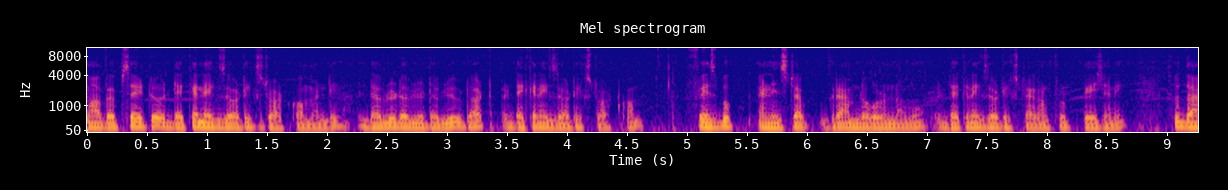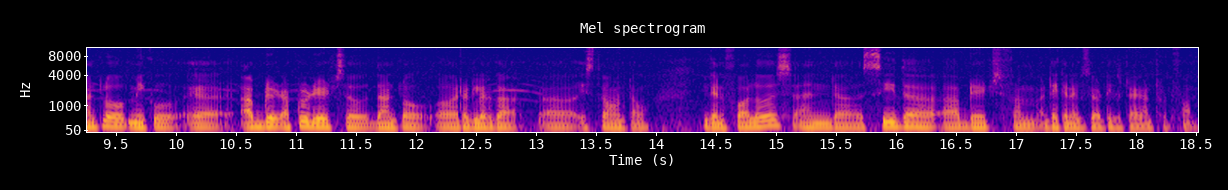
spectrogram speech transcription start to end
మా website Deccan Exotics dot com అండి W W W dot Deccan Exotics dot com Facebook and ఇన్స్టాగ్రామ్లో కూడా ఉన్నాము Deccan Exotics dragon fruit page అని. సో దాంట్లో మీకు అప్డేట్ అప్ టు డేట్స్ దాంట్లో రెగ్యులర్గా ఇస్తూ ఉంటాము. You can followers and see the updates from Deccan Exotics dragon fruit farm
